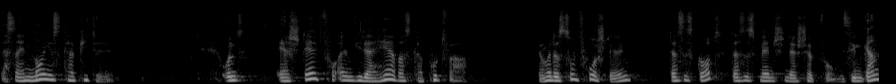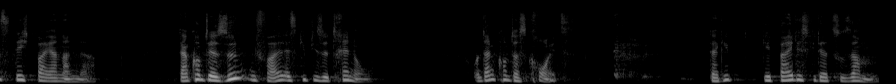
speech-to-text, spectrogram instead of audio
Das ist ein neues Kapitel. Und er stellt vor allem wieder her, was kaputt war. Wenn wir das so vorstellen, das ist Gott, das ist Menschen der Schöpfung. Sie sind ganz dicht beieinander. Dann kommt der Sündenfall, es gibt diese Trennung. Und dann kommt das Kreuz. Da gibt, geht beides wieder zusammen.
